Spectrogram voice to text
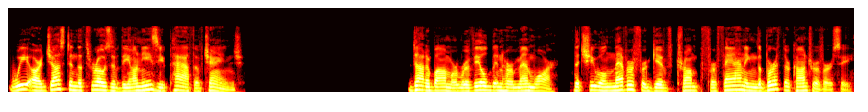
We are just in the throes of the uneasy path of change. Obama revealed in her memoir that she will never forgive Trump for fanning the birther controversy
